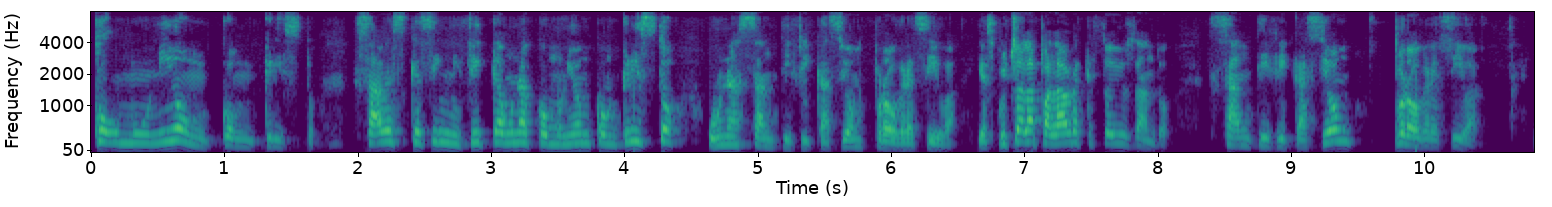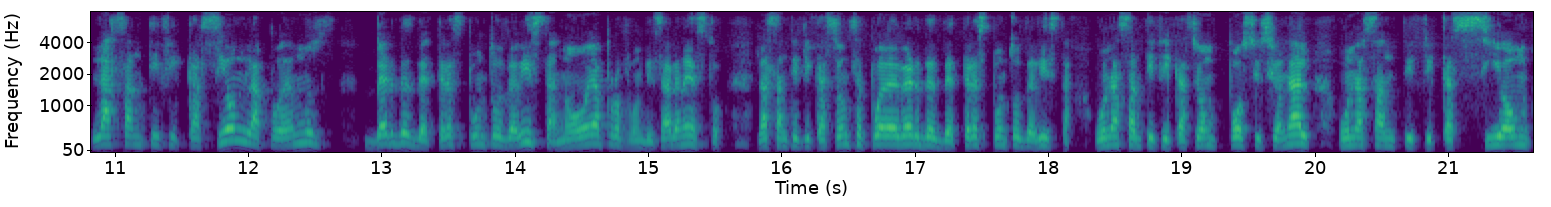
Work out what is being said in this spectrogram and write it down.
comunión con Cristo. ¿Sabes qué significa una comunión con Cristo? Una santificación progresiva. Y escucha la palabra que estoy usando, santificación progresiva. La santificación la podemos ver desde tres puntos de vista. No voy a profundizar en esto. La santificación se puede ver desde tres puntos de vista. Una santificación posicional, una santificación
